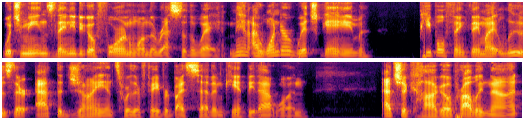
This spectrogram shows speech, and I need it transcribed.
which means they need to go four and one the rest of the way. Man, I wonder which game people think they might lose. They're at the Giants where they're favored by seven. Can't be that one. At Chicago, probably not.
